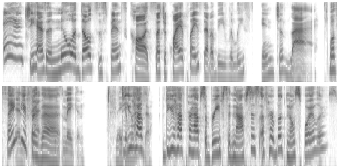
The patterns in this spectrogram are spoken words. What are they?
and she has a new adult suspense called Such a Quiet Place that'll be released in July. Well, thank And you for that. is Megan. Megan Do you have- Do you have perhaps a brief synopsis of her book? No spoilers.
